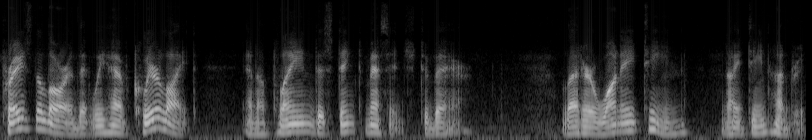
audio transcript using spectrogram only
Praise the Lord that we have clear light and a plain, distinct message to bear. Letter 118, 1900.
